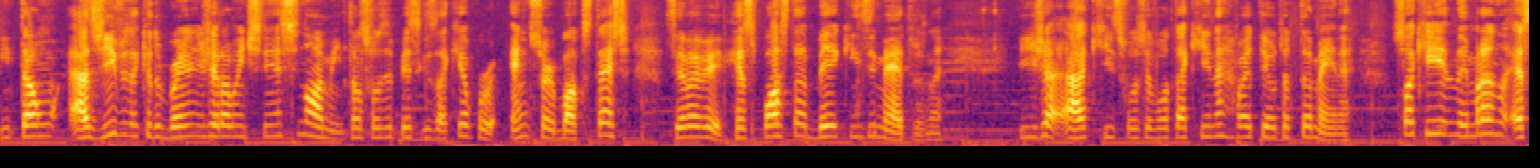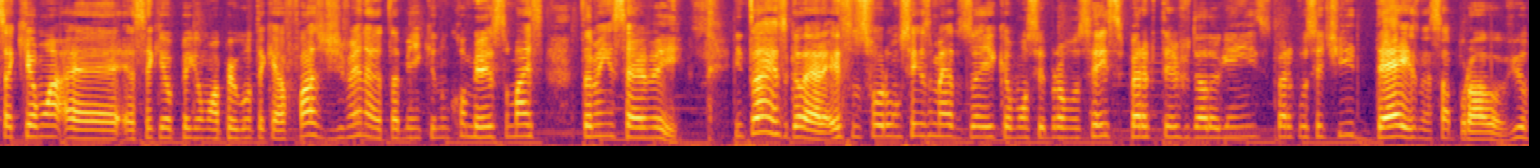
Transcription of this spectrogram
Então, as divs aqui do Brain geralmente tem esse nome. Então, se você pesquisar aqui ó, por Answer Box Test, você vai ver resposta B 15 metros, né? E já aqui, se você voltar aqui, né, vai ter outra também, né? Só que, lembrando, essa aqui é uma, é, essa aqui eu peguei uma pergunta que é fácil de ver, né? Tá bem aqui no começo, mas também serve aí. Então é isso, galera. Esses foram seis métodos aí que eu mostrei pra vocês. Espero que tenha ajudado alguém. Espero que você tire 10 nessa prova, viu?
